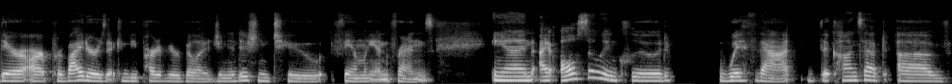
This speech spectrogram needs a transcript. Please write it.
there are providers that can be part of your village in addition to family and friends. And I also include with that the concept of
